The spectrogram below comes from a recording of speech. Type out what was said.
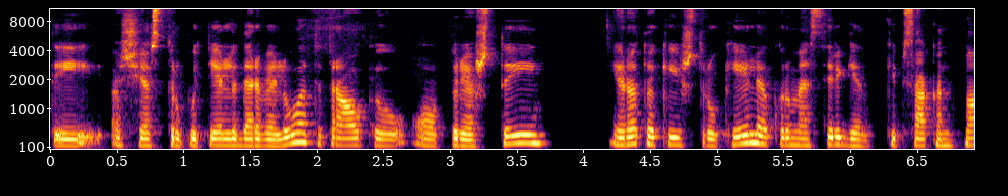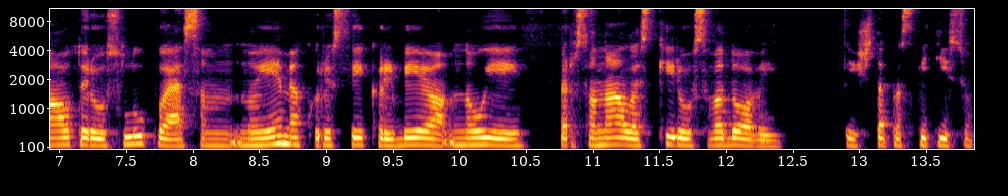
tai aš jas truputėlį dar vėliau atitraukiau, o prieš tai yra tokia ištraukėlė, kur mes irgi, kaip sakant, nuo autoriaus lūpų esam nuėmę, kuris jisai kalbėjo naujai personalo skyriaus vadoviai tai šitą paskaitysiu.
